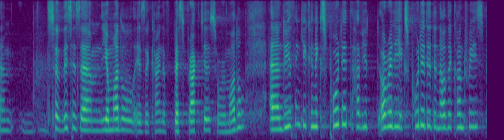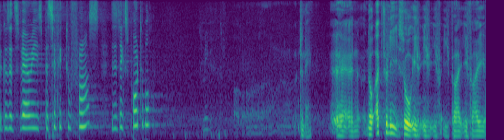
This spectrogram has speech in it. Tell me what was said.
Um, so this is um, your model is a kind of best practice or a model. And do you think you can export it? Have you already exported it in other countries because it's very specific to France? Is it exportable? Uh, no, actually, so if, if, if I, if I uh,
